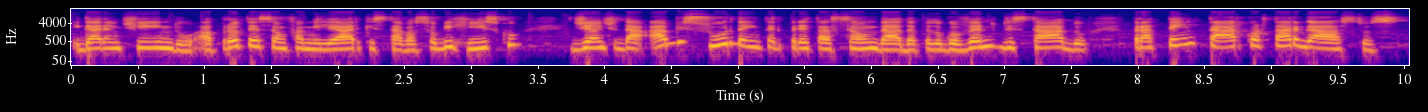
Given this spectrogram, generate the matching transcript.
e garantindo a proteção familiar que estava sob risco diante da absurda interpretação dada pelo governo do estado para tentar cortar gastos,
